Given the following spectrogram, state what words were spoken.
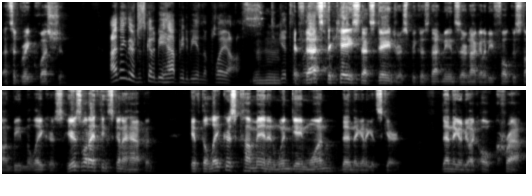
That's a great question. I think they're just going to be happy to be in the playoffs to Mhm. get to. If the that's the case, that's dangerous because that means they're not going to be focused on beating the Lakers. Here's what I think is going to happen. If the Lakers come in and win game one, then they're going to get scared. Then they're going to be like, oh, crap.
